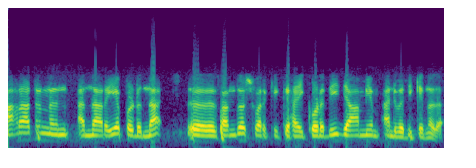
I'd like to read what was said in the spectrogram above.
ആറാട്ടൻ എന്ന് എന്നറിയപ്പെടുന്ന സന്തോഷ് വർക്കിക്ക് ഹൈക്കോടതി ജാമ്യം അനുവദിക്കുന്നത്.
